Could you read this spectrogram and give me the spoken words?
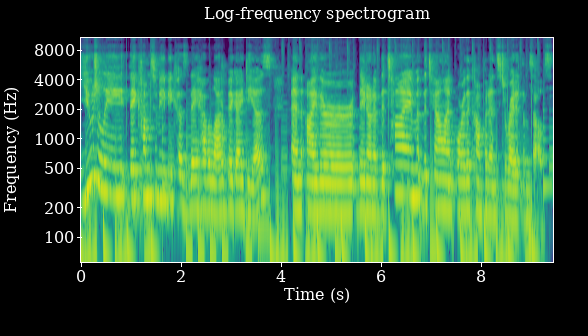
usually they come to me because they have a lot of big ideas and either they don't have the time, the talent, or the confidence to write it themselves.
